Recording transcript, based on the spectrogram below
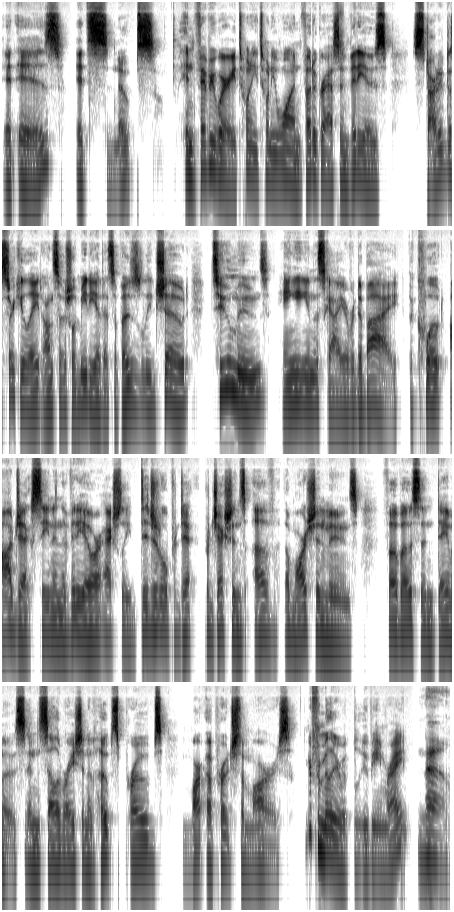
It is. It's Snopes. In February 2021, photographs and videos started to circulate on social media that supposedly showed two moons hanging in the sky over Dubai. The quote objects seen in the video are actually digital proje- projections of the Martian moons, Phobos and Deimos, in celebration of Hope's probe's mar- approach to Mars. You're familiar with Blue Beam, right? No.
